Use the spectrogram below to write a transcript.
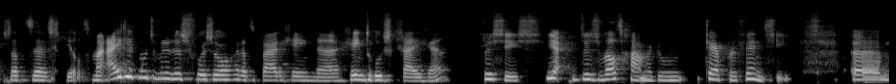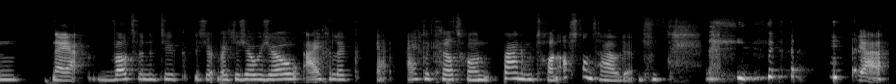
Dus dat scheelt. Maar eigenlijk moeten we er dus voor zorgen dat de paarden geen, geen droes krijgen. Precies. Ja, dus wat gaan we doen ter preventie? Um, nou ja, wat we natuurlijk, wat je sowieso eigenlijk, ja, eigenlijk geldt gewoon, paarden moeten gewoon afstand houden. ja,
